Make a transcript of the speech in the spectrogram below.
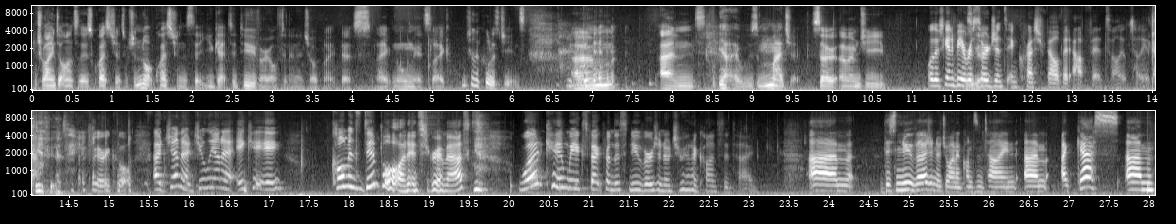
in trying to answer those questions, which are not questions that you get to do very often in a job like this. Like normally it's like, which are the coolest jeans? Um, and yeah, it was magic. So OMG. Well, there's going to be a This is good. resurgence in crushed velvet outfits. I'll tell you that. Very cool. Uh, Jenna, Juliana, aka Coleman's Dimple on Instagram asks, "What can we expect from this new version of Joanna Constantine?" Um, this new version of Joanna Constantine, um, I guess, um,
